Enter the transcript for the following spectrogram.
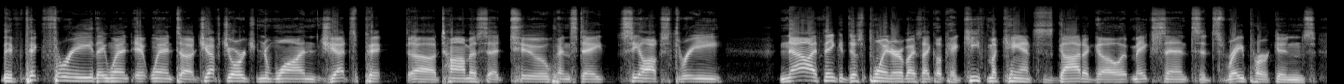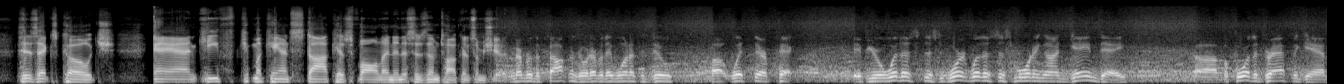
they've picked three. They went it went uh, Jeff George in one. Jets picked uh, Thomas at two. Penn State Seahawks three. Now I think at this point everybody's like, okay, Keith McCants has got to go. It makes sense. It's Ray Perkins, his ex-coach, and Keith McCants' stock has fallen, and this is them talking some shit. remember the Falcons or whatever they wanted to do uh, with their pick. If you were with us this weren't with us this morning on game day uh, before the draft began,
